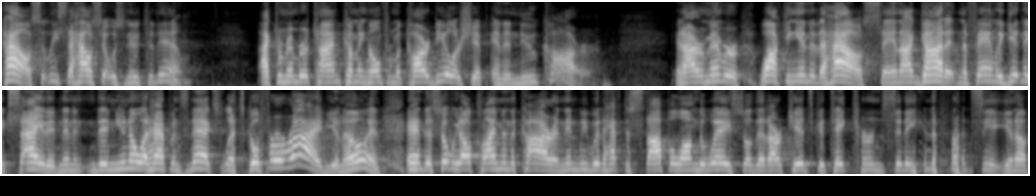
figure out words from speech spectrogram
house, at least a house that was new to them. I can remember a time coming home from a car dealership in a new car. And I remember walking into the house saying, I got it, and the family getting excited. And then, then you know what happens next? Let's go for a ride, you know? And, and uh, so we'd all climb in the car, and then we would have to stop along the way so that our kids could take turns sitting in the front seat, you know?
